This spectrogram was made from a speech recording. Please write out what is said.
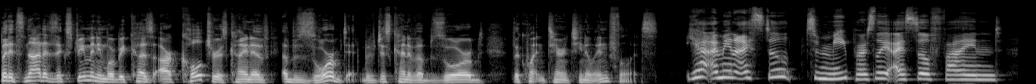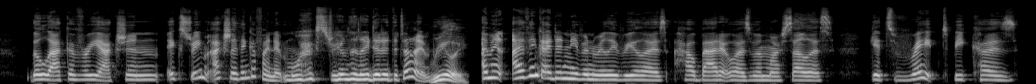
but it's not as extreme anymore because our culture has kind of absorbed it. We've just kind of absorbed the Quentin Tarantino influence. Yeah, I mean, I still, to me personally, I still find the lack of reaction extreme. Actually, I think I find it more extreme than I did at the time. Really? I mean, I think I didn't even really realize how bad it was when Marcellus gets raped because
